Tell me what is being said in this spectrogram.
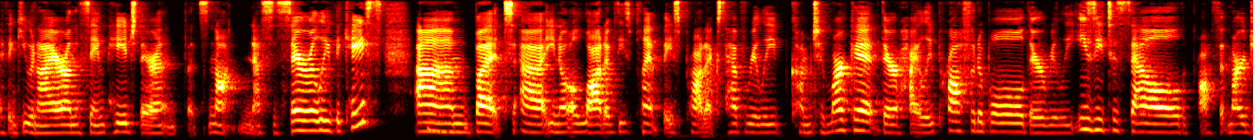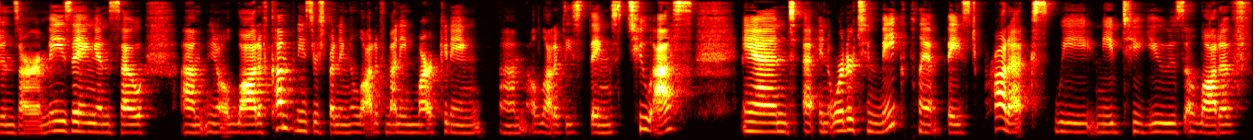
I think you and I are on the same page there, and that's not necessarily the case. Um, mm. But uh, you know, a lot of these plant-based products have really come to market. They're highly profitable. They're really easy to sell. The profit margins are amazing, and so um, you know, a lot of companies are spending a lot of money marketing um, a lot of these things to us. And uh, in order to make plant based products, we need to use a lot of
